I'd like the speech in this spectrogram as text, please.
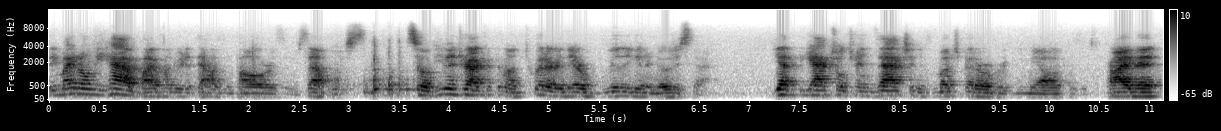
they might only have 500, 1,000 followers themselves. So if you interact with them on Twitter, they're really going to notice that. Yet the actual transaction is much better over email because it's private.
